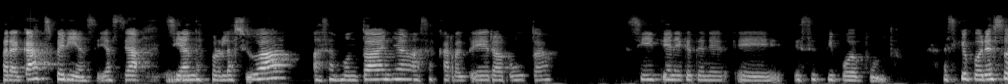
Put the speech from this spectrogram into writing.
para cada experiencia, ya sea si andes por la ciudad, haces montaña, haces carretera, ruta, sí tiene que tener eh, ese tipo de puntos. Así que por eso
